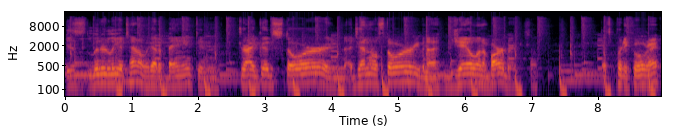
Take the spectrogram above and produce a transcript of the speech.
is literally a town. We got a bank and dry goods store and a general store, even a jail and a barber. So that's pretty cool, right?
